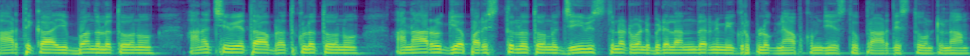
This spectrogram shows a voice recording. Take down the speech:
ఆర్థిక ఇబ్బందులతోనూ అణచివేత బ్రతుకులతోనూ అనారోగ్య పరిస్థితులతోనూ జీవిస్తున్నటువంటి బిడ్డలందరినీ మీ గ్రూప్లో జ్ఞాపకం చేస్తూ ప్రార్థిస్తూ ఉంటున్నాం.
